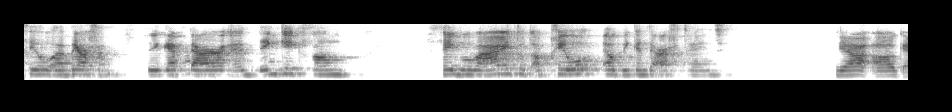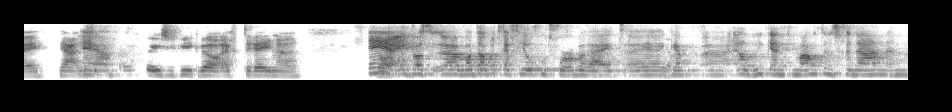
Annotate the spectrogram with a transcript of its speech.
veel bergen. Dus ik heb daar denk ik van februari tot april elk weekend daar getraind. Ja, ah, oké. Ja, dus specifiek wel echt trainen. Ja, ja ik was uh, wat dat betreft heel goed voorbereid. Uh, ja. Ik heb uh, elk weekend mountains gedaan en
